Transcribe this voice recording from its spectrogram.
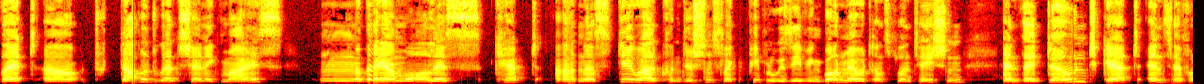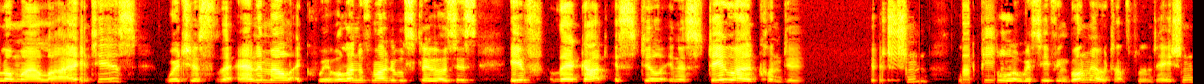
that uh, double transgenic mice, mm, they are more or less kept under sterile conditions like people receiving bone marrow transplantation, and they don't get encephalomyelitis, which is the animal equivalent of multiple sclerosis, if their gut is still in a sterile condition like people receiving bone marrow transplantation.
